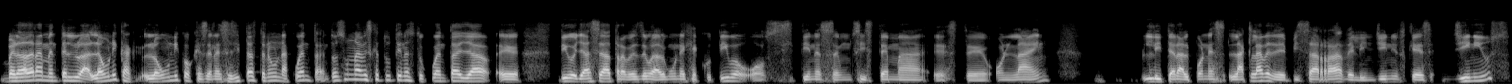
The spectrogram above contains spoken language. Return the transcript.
verdaderamente la, única, lo único que se necesita es tener una cuenta. Entonces, una vez que tú tienes tu cuenta, ya, eh, digo, ya sea a través de algún ejecutivo o si tienes un sistema este, online, literal, pones la clave de pizarra del Ingenius, que es Genius,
